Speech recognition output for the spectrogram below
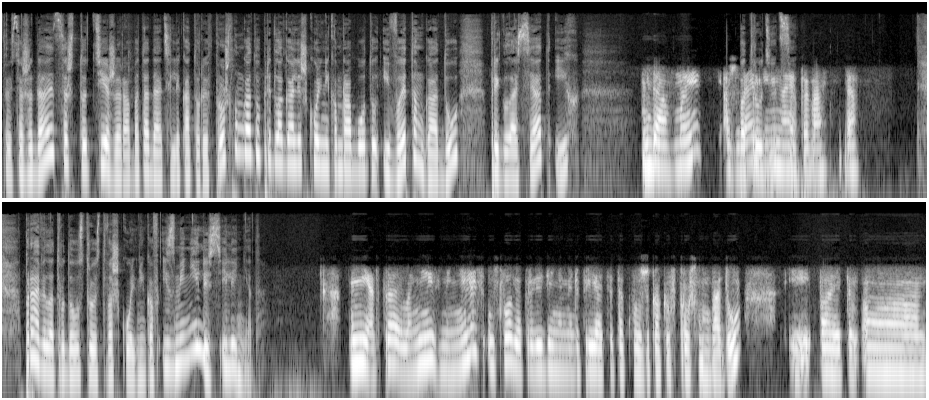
То есть ожидается, что те же работодатели, которые в прошлом году предлагали школьникам работу, и в этом году пригласят их Да, мы ожидаем потрудиться. именно этого. Да. Правила трудоустройства школьников изменились или нет? Нет, правила не изменились. Условия проведения мероприятия такое же, как и в прошлом году. И поэтому э,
